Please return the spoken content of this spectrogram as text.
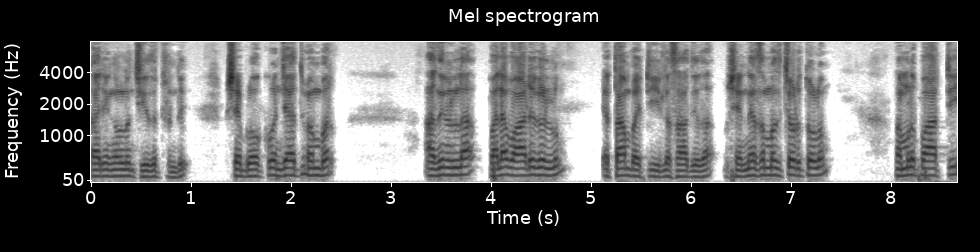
കാര്യങ്ങളിലും ചെയ്തിട്ടുണ്ട്. പക്ഷേ ബ്ലോക്ക് പഞ്ചായത്ത് മെമ്പർ അതിനുള്ള പല വാർഡുകളിലും എത്താൻ പറ്റിയില്ല സാധ്യത. പക്ഷെ എന്നെ സംബന്ധിച്ചിടത്തോളം നമ്മൾ പാർട്ടി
